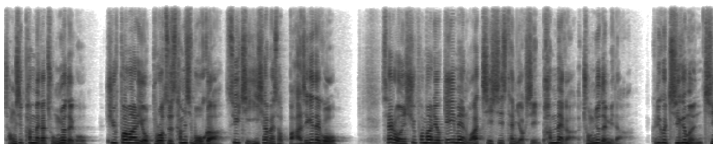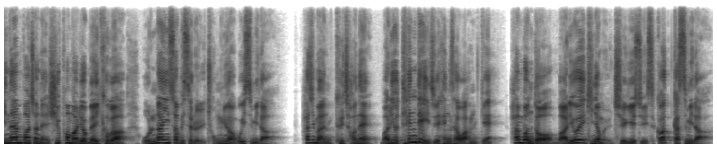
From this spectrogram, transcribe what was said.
정식 판매가 종료되고 슈퍼마리오 브로스 35가 스위치 e샵에서 빠지게 되고 새로운 슈퍼마리오 게임 앤 와치 시스템 역시 판매가 종료됩니다. 그리고 지금은 지난 버전의 슈퍼마리오 메이커가 온라인 서비스를 종료하고 있습니다. 하지만 그 전에 마리오 10데이즈 행사와 함께 한 번 더 마리오의 기념을 즐길 수 있을 것 같습니다.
